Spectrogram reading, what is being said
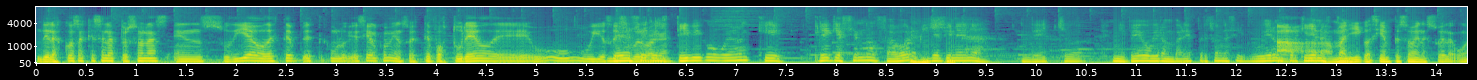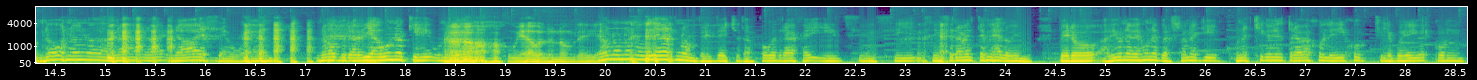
de las cosas que hacen las personas en su día o de este, de este- como lo que decía al comienzo, este postureo de, uh, uh, yo soy Debe súper ser el típico weón que cree que haciendo un favor ya tiene nada. De hecho, mi pego hubieron varias personas así. Hubieron porque ya no Ah, están. marico, así empezó Venezuela, weón. No, no, no, no, no, no, ese weón. No, pero había uno que vez- No, cuidado con los nombres ahí. No, no, no, no voy a dar nombres. De hecho, tampoco trabaja ahí y sin- sí, sinceramente me da lo mismo. Pero había una vez una persona que, una chica del trabajo le dijo si le podía ayudar con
